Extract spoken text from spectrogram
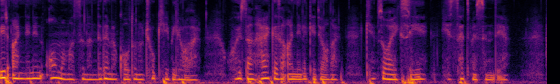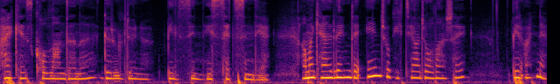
Bir annenin olmamasının ne demek olduğunu çok iyi biliyorlar. O yüzden herkese annelik ediyorlar. Kimse o eksiği hissetmesin diye. Herkes kollandığını, görüldüğünü bilsin, hissetsin diye. Ama kendilerinde en çok ihtiyacı olan şey bir anne.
